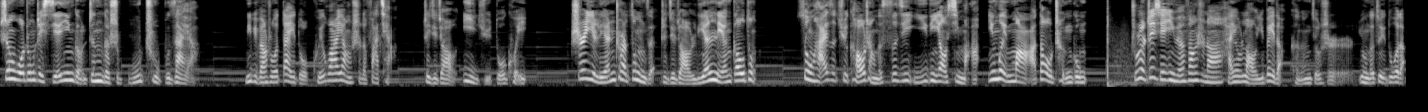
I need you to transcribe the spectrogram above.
生活中这谐音梗真的是无处不在呀。你比方说戴一朵葵花样式的发卡，这就叫一举夺魁；吃一连串粽子，这就叫连连高粽；送孩子去考场的司机一定要姓马，因为马到成功。除了这些应援方式呢，还有老一辈的，可能就是用的最多的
